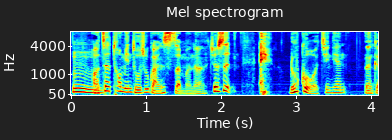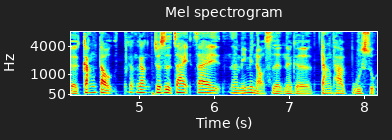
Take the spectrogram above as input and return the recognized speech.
嗯。哦，这透明图书馆是什么呢？就是，哎，如果我今天。那个刚到刚刚就是在在那明明老师的那个当他的部署，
